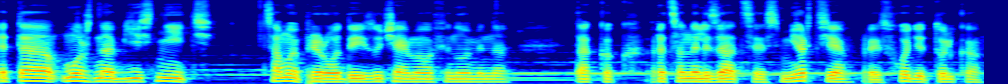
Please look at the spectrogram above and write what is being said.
это можно объяснить самой природой изучаемого феномена, так как рационализация смерти происходит только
